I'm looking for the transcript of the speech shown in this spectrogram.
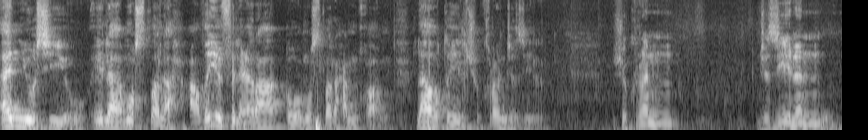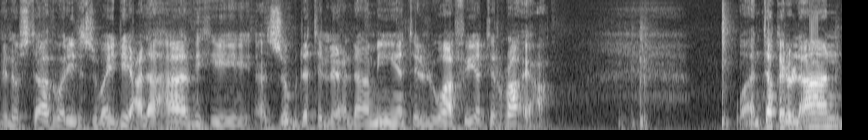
أن يسيئوا إلى مصطلح عظيم في العراق هو مصطلح المقاومة. لا أطيل شكرا جزيلا. شكرا جزيلا للأستاذ وليد الزبيدي على هذه الزبدة الإعلامية الوافية الرائعة. وأنتقل الآن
